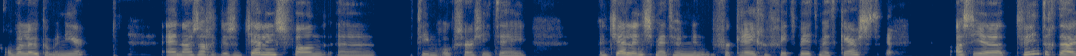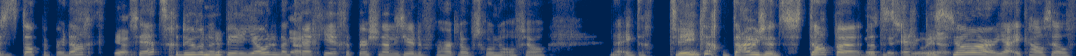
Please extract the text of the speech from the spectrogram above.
Op een leuke manier. En nou zag ik dus een challenge van uh, Team Rockstars IT. Een challenge met hun verkregen Fitbit met kerst. Ja. Als je 20.000 stappen per dag zet gedurende een periode, dan krijg je gepersonaliseerde hardloopschoenen of zo. Nou, ik dacht 20.000 stappen, dat, is, echt bizar. Ja. ik haal zelf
